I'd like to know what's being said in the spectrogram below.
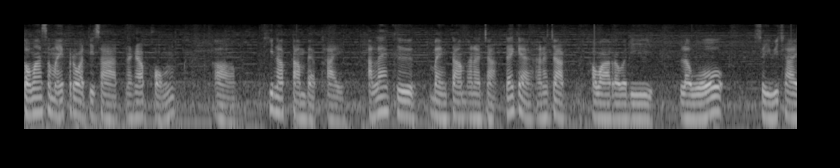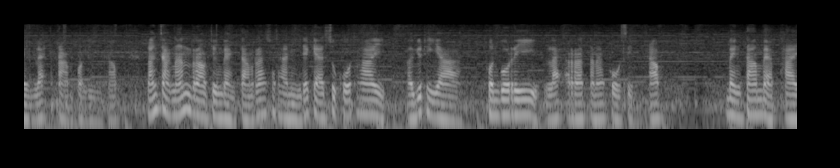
ต่อมาสมัยประวัติศาสตร์นะครับของอที่นับตามแบบไทย อันแรกคือแบ่งตามอาณาจักรได้แก่อาณาจักรทวารวดีลาโวศรีวิชัย และตามพอลินครับ หลังจากนั้นเราจึงแบ่งตามราชธานีได้แก่สุโขทัย อยุธยาธนบุรี และรัตนโกสินทร์ครับ แบ่งตามแบบไทย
